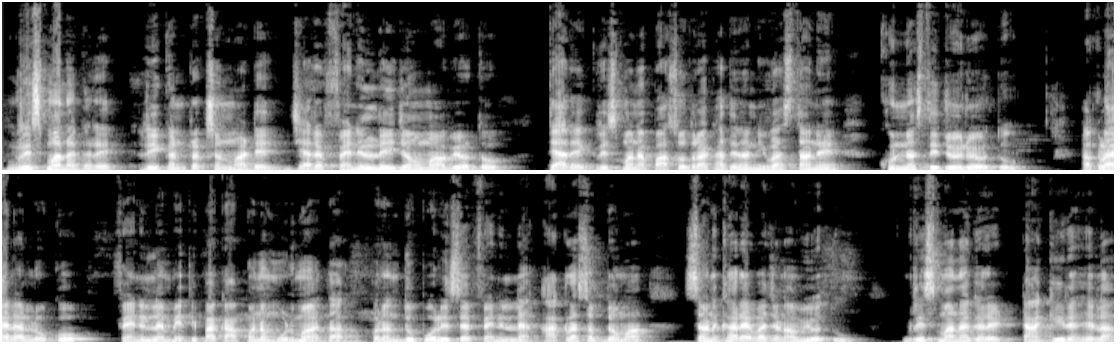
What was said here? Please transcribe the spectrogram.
ગ્રીષ્માના ઘરે રિકન્સ્ટ્રક્શન માટે જ્યારે ફેનિલ લઈ જવામાં આવ્યો હતો, ત્યારે ગ્રીષ્માના પાસોદરા ખાતેના નિવાસસ્થાને ખુન્નસથી જોઈ રહ્યો હતો. અકળાયેલા લોકો ફેનિલને મેથીપાક આપવાના મૂડમાં હતા, પરંતુ પોલીસે ફેનિલને આકરા શબ્દોમાં સણખા રહેવા જણાવ્યું હતું. ગ્રીષ્માના ઘરે ટાંકી રહેલા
